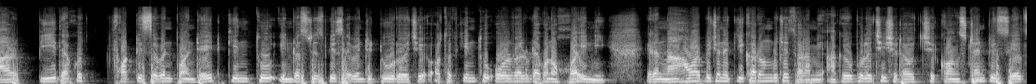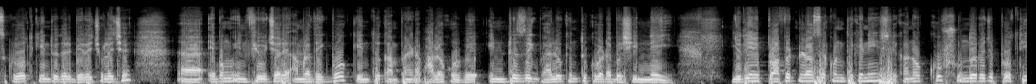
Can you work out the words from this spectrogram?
আর পি দেখো ফর্টি সেভেন পয়েন্ট এইট কিন্তু ইন্ডাস্ট্রিজ পি সেভেন্টি টু রয়েছে। অর্থাৎ কিন্তু ওল্ড ভ্যালুটা এখনও হয়নি। এটা না হওয়ার পিছনে কী কারণ রয়েছে, তার আমি আগেও বলেছি, সেটা হচ্ছে কনস্ট্যান্টলি সেলস গ্রোথ কিন্তু এদের বেড়ে চলেছে। এবং ইন ফিউচারে আমরা দেখব কিন্তু কোম্পানিটা ভালো করবে। ইন্টারেস্টিক ভ্যালু কিন্তু খুব একটা বেশি নেই। যদি আমি প্রফিট লস এখন দেখে নিই, সেখানেও খুব সুন্দর রয়েছে। প্রতি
